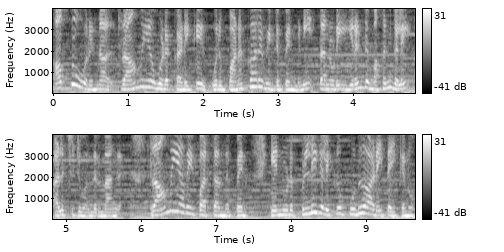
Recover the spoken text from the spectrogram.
அப்போ ஒரு நாள் ராமையாவோட கடைக்கு ஒரு பணக்கார வீட்டு பெண்மணி தன்னுடைய இரண்டு மகன்களை அழைச்சிட்டு வந்திருந்தாங்க. ராமையாவை பார்த்த அந்த பெண் என்னோட பிள்ளைகளுக்கு புது ஆடை தைக்கணும்.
